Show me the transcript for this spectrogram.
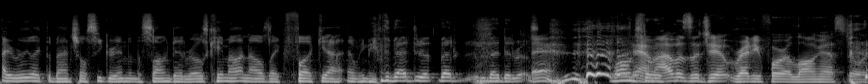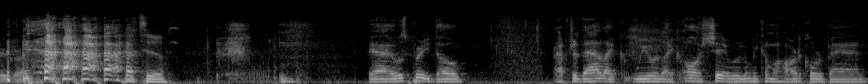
I really like the band Chelsea Grin, and the song "Dead Rose" came out, and I was like, "Fuck yeah!" And we named the band Dead, Rose. Fair. Long Damn, story. I was legit ready for a long ass story, bro. Me too. Yeah, it was pretty dope. After that, like we were like, oh shit, we're gonna become a hardcore band,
